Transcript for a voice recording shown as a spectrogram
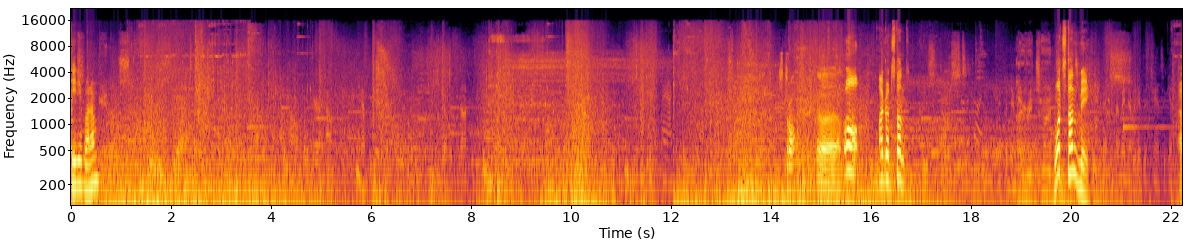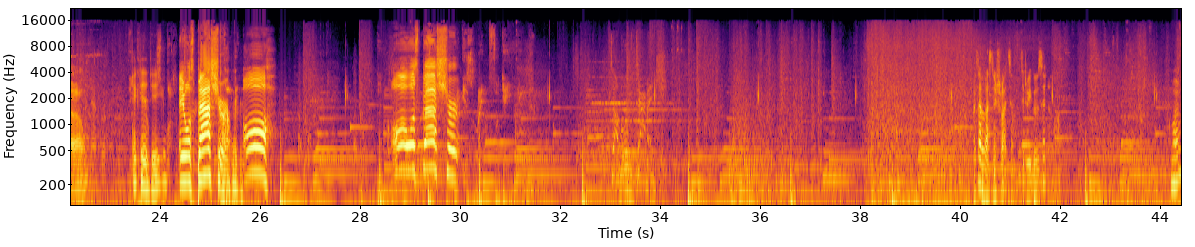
DD bottom. Strong. Uh, Oh! I got stunned. What stunned me? oh. Take the DD. It was Basher. Oh, okay. Oh. Oh, it was Basher. Where's that last neutral item? Did we lose it? Or not? What?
